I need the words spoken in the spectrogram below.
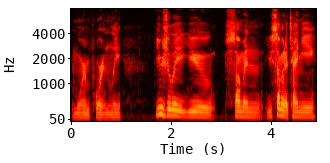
more importantly, usually you summon you summon a Tenyi,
